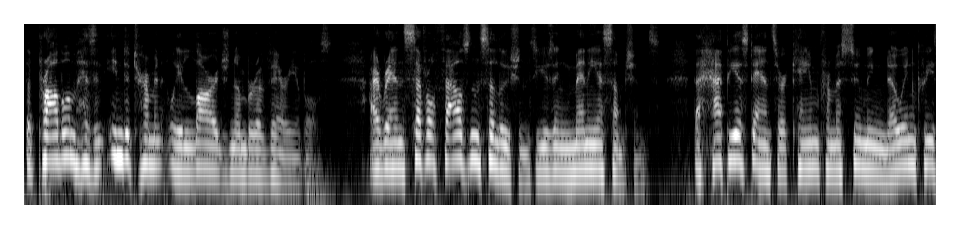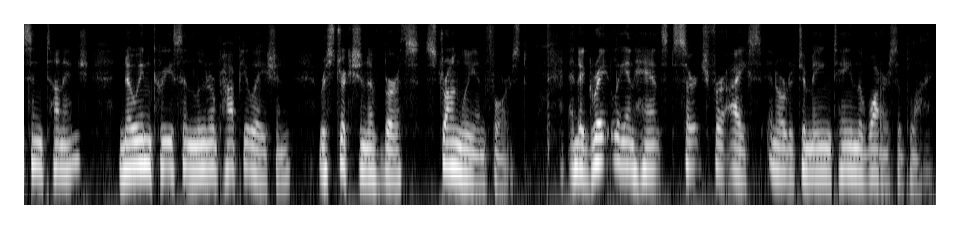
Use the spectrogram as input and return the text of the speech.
The problem has an indeterminately large number of variables. I ran several thousand solutions using many assumptions. The happiest answer came from assuming no increase in tonnage, no increase in lunar population, restriction of births strongly enforced, and a greatly enhanced search for ice in order to maintain the water supply.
